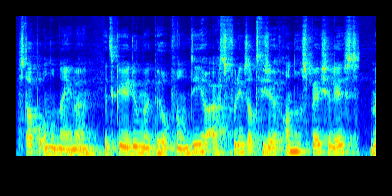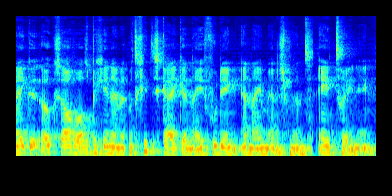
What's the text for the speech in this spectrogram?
stappen ondernemen. Dit kun je doen met behulp van een dierenarts, voedingsadviseur of andere specialist. Maar je kunt ook zelf wel eens beginnen met, met kritisch kijken naar je voeding en naar je management en je training.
